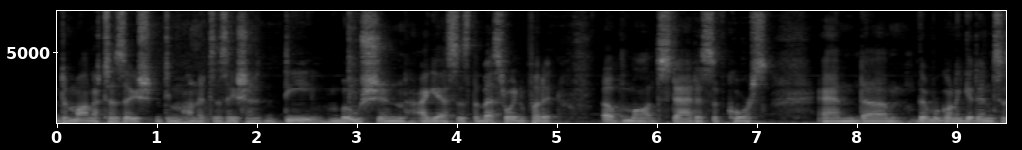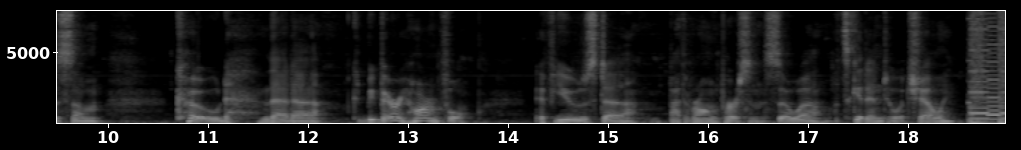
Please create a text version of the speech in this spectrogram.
demonetization demonetization demotion i guess is the best way to put it of mod status of course. And um, then we're going to get into some code that uh, could be very harmful if used uh, by the wrong person. So uh, let's get into it shall we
